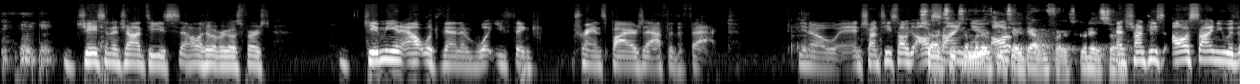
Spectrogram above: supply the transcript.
Jason and Shanti's, and I'll let whoever goes first. Give me an outlook then and what you think transpires after the fact you know, and Shantice, I'll, I'll Shantice, sign you. I'll, take that one first. Go ahead, sir. And Shantice, I'll assign you with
